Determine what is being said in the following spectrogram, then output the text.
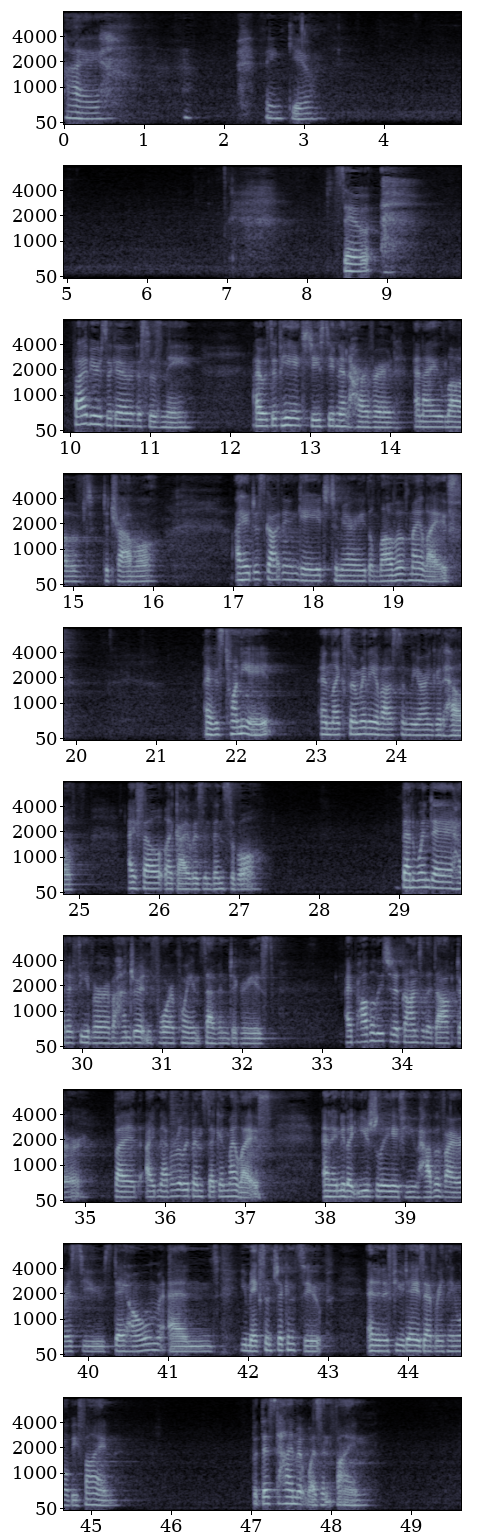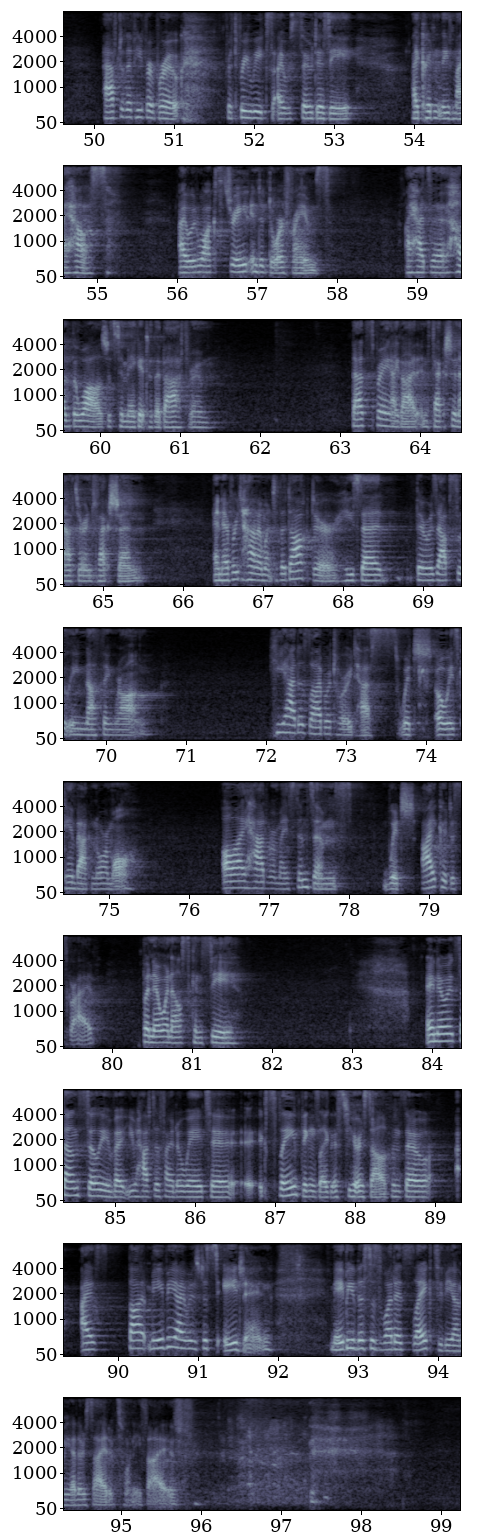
Hi. Thank you. So, five years ago, this was me. I was a PhD student at Harvard, and I loved to travel. I had just gotten engaged to marry the love of my life. I was 28, and like so many of us when we are in good health, I felt like I was invincible. Then one day I had a fever of 104.7 degrees. I probably should have gone to the doctor, but I'd never really been sick in my life. And I knew that usually if you have a virus, you stay home and you make some chicken soup, and in a few days everything will be fine. But this time it wasn't fine. After the fever broke, for three weeks I was so dizzy I couldn't leave my house. I would walk straight into door frames. I had to hug the walls just to make it to the bathroom. That spring, I got infection after infection. And every time I went to the doctor, he said there was absolutely nothing wrong. He had his laboratory tests, which always came back normal. All I had were my symptoms, which I could describe, but no one else can see. I know it sounds silly, but you have to find a way to explain things like this to yourself. And so I thought maybe I was just aging. Maybe this is what it's like to be on the other side of 25.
